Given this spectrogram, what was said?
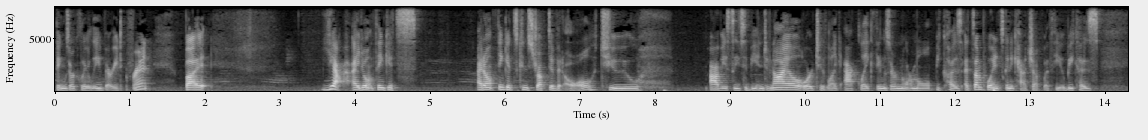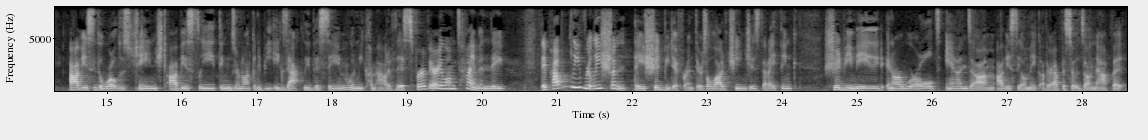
things are clearly very different. But yeah, I don't think it's I don't think it's constructive at all to obviously to be in denial or to like act like things are normal because at some point it's going to catch up with you because obviously the world has changed. Obviously things are not going to be exactly the same when we come out of this for a very long time and they they probably really shouldn't. They should be different. There's a lot of changes that i think should be made in our world and um, obviously i'll make other episodes on that but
